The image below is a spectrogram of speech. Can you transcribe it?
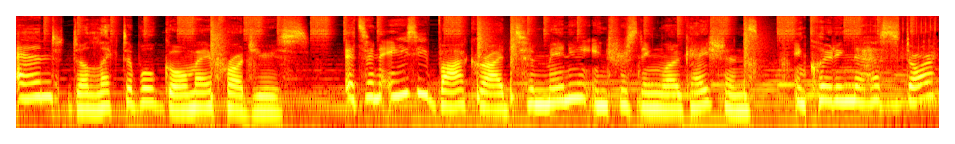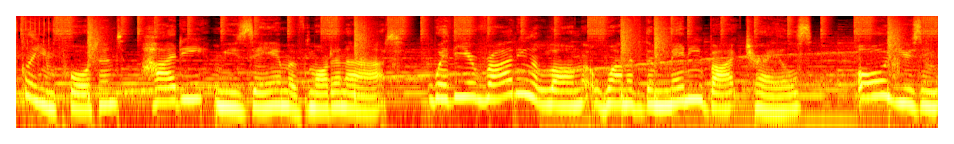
and delectable gourmet produce. It's an easy bike ride to many interesting locations, including the historically important Heide Museum of Modern Art. Whether you're riding along one of the many bike trails or using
